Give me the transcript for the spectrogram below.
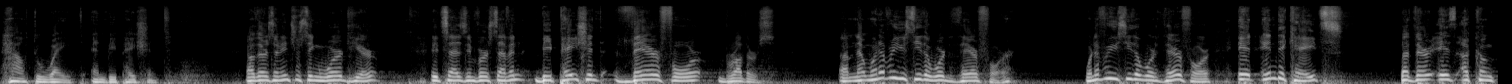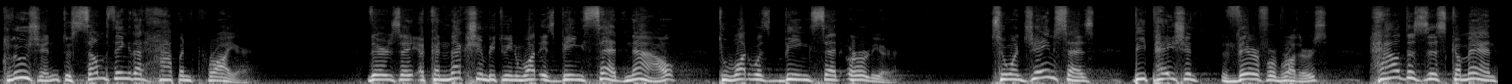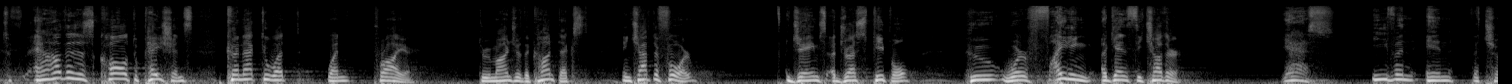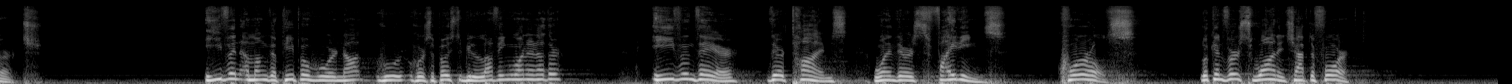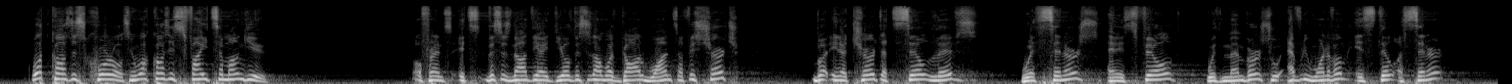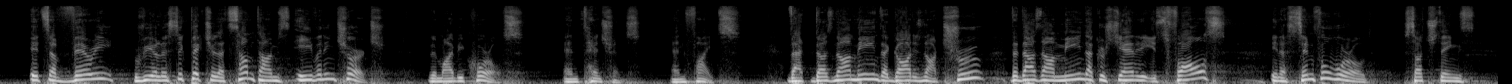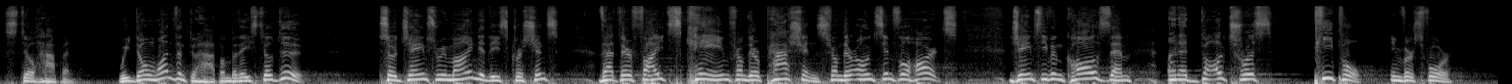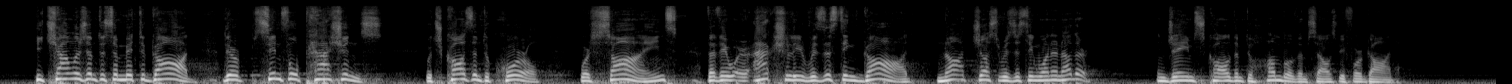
how to wait and be patient. Now, there's an interesting word here. It says in verse 7 Be patient, therefore, brothers. Um, now, whenever you see the word therefore, whenever you see the word therefore, it indicates that there is a conclusion to something that happened prior. There's a, a connection between what is being said now to what was being said earlier. So when James says, Be patient, therefore, brothers, how does this command and how does this call to patience connect to what went prior? To remind you of the context, in chapter 4, James addressed people who were fighting against each other. Yes, even in the church. Even among the people who are not who, who are supposed to be loving one another, even there, there are times when there's fightings, quarrels. Look in verse 1 in chapter 4. What causes quarrels and what causes fights among you? Oh, friends, it's, this is not the ideal. This is not what God wants of His church. But in a church that still lives with sinners and is filled with members who every one of them is still a sinner, it's a very realistic picture that sometimes, even in church, there might be quarrels and tensions and fights. That does not mean that God is not true. That does not mean that Christianity is false. In a sinful world, such things still happen. We don't want them to happen, but they still do. So James reminded these Christians that their fights came from their passions, from their own sinful hearts. James even calls them an adulterous people in verse 4. He challenged them to submit to God. Their sinful passions, which caused them to quarrel, were signs that they were actually resisting God, not just resisting one another. And James called them to humble themselves before God.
